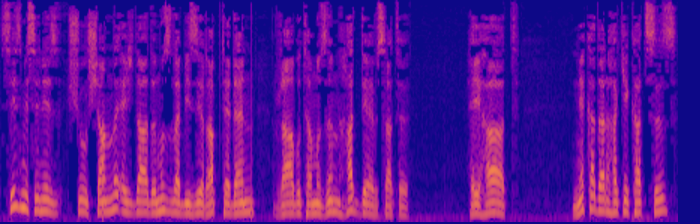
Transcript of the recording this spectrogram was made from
Siz misiniz şu şanlı ecdadımızla bizi rapt eden rabıtamızın haddi evsatı? Heyhat! Ne kadar hakikatsız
